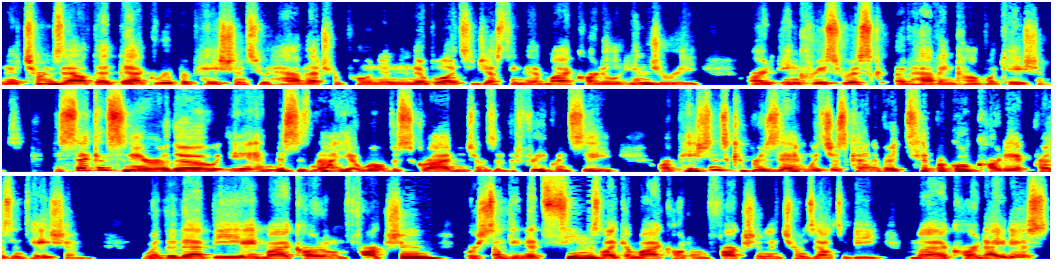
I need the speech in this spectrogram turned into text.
And it turns out that that group of patients who have that troponin in their blood suggesting they have myocardial injury are at increased risk of having complications. The second scenario, though, and this is not yet well described in terms of the frequency, are patients could present with just kind of a typical cardiac presentation, whether that be a myocardial infarction or something that seems like a myocardial infarction and turns out to be myocarditis,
